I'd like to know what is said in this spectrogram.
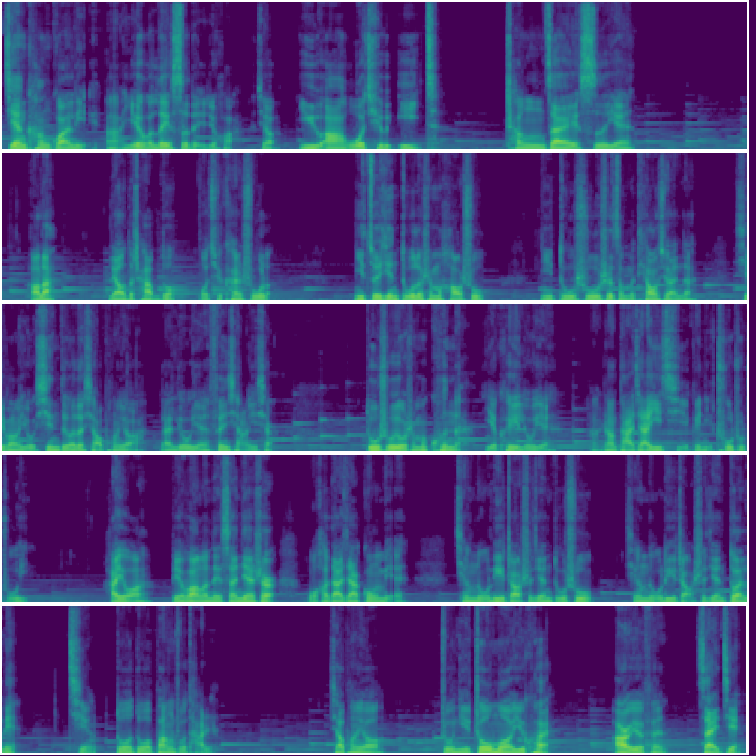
健康管理啊，也有类似的一句话，叫 “You are what you eat”，成灾思言。好了，聊得差不多，我去看书了。你最近读了什么好书？你读书是怎么挑选的？希望有心得的小朋友啊，来留言分享一下。读书有什么困难，也可以留言啊，让大家一起给你出出主意。还有啊，别忘了那三件事，我和大家共勉：请努力找时间读书，请努力找时间锻炼，请多多帮助他人。小朋友，祝你周末愉快，二月份再见。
